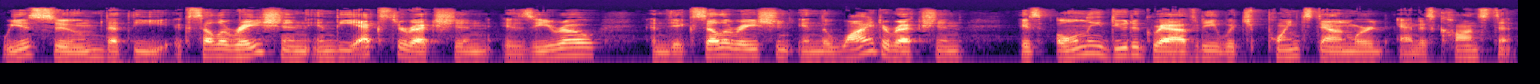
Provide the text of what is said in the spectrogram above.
we assume that the acceleration in the x direction is zero and the acceleration in the y direction is only due to gravity which points downward and is constant.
